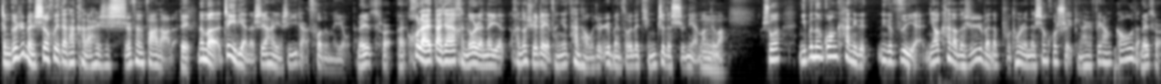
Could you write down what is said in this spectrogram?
整个日本社会在他看来还是十分发达的。对，那么这一点呢，实际上也是一点错都没有的。没错，哎，后来大家很多人呢，也很多学者也曾经探讨过，就日本所谓的停滞的十年嘛，对吧？说你不能光看那个那个字眼，你要看到的是日本的普通人的生活水平还是非常高的。没错，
